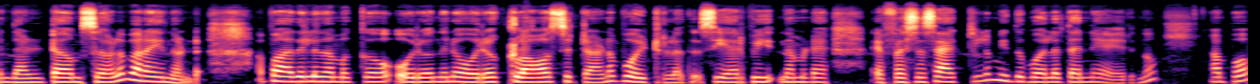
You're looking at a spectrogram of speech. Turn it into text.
എന്താണ് ടേംസുകൾ പറയുന്നുണ്ട്. അപ്പോൾ അതിൽ നമുക്ക് ഓരോന്നിനും ഓരോ ക്ലോസ് ഇട്ടാണ് പോയിട്ടുള്ളത്. സി ആർ പി നമ്മുടെ എഫ് എസ് എസ് ആക്ടിലും ഇതുപോലെ തന്നെയായിരുന്നു. അപ്പോൾ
